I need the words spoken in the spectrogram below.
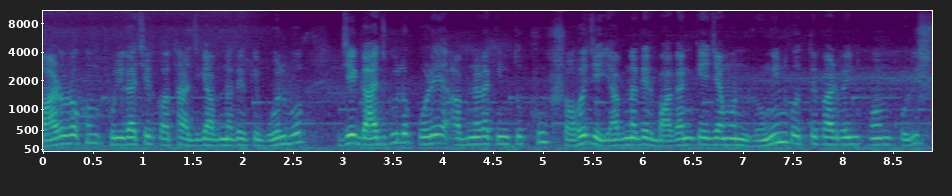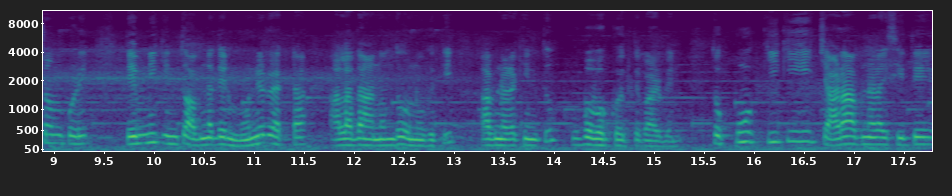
বারো রকম ফুল গাছের কথা আজকে আপনাদেরকে বলব। যে গাছগুলো করে আপনারা কিন্তু খুব সহজেই আপনাদের বাগানকে যেমন রঙিন করতে পারবেন, কম পরিশ্রম করে, তেমনি কিন্তু আপনাদের মনেরও একটা আলাদা আনন্দ, অনুভূতি আপনারা কিন্তু উপভোগ করতে পারবেন। তো কো- কি চারা আপনারা শীতে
